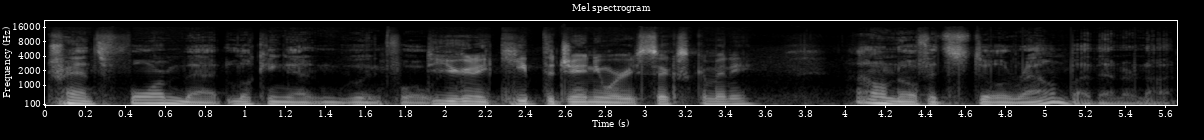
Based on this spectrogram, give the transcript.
transform that looking at and moving forward? You're going to keep the January 6th committee? I don't know if it's still around by then or not.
